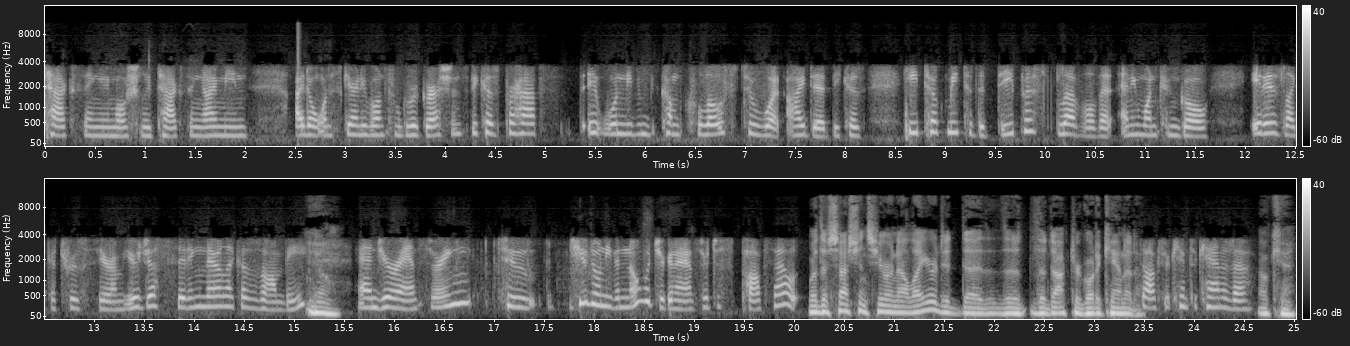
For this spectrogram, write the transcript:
taxing, emotionally taxing. I mean, I don't want to scare anyone from regressions because perhaps it wouldn't even come close to what I did because he took me to the deepest level that anyone can go. It is like a truth serum. You're just sitting there like a zombie Yeah. and you're answering to you don't even know what you're going to answer it just pops out Were the sessions here in L.A. or did uh, the the doctor go to Canada? The doctor came to canada Okay.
